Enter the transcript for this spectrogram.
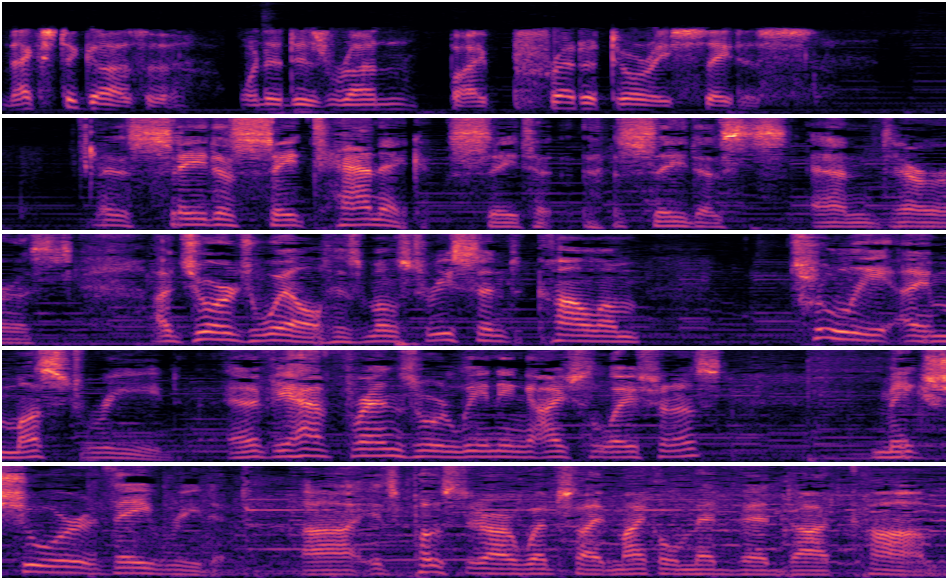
next to Gaza when it is run by predatory sadists." sadists, satanic sadists, and terrorists. Uh, George Will, his most recent column, truly a must read. And if you have friends who are leaning isolationist, make sure they read it. Uh, it's posted at our website, michaelmedved.com.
